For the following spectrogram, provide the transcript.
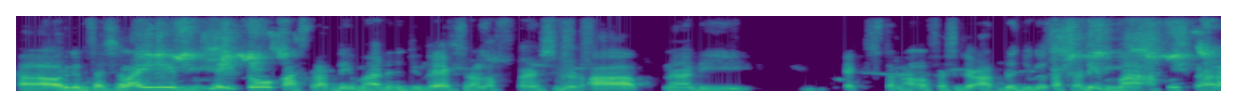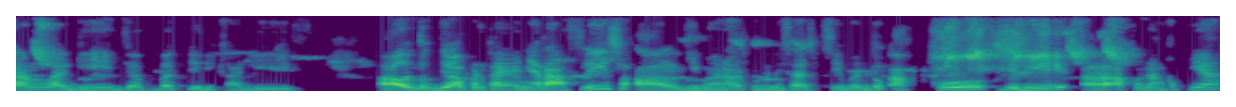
uh, organisasi lain yaitu Kastrat Dema dan juga External Affairs Girl Up. Nah di External Affairs Girl Up dan juga Kastrat Dema aku sekarang lagi jabat jadi kadif. Uh, untuk jawab pertanyaannya Rafli soal gimana organisasi bentuk aku, jadi uh, aku nangkepnya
